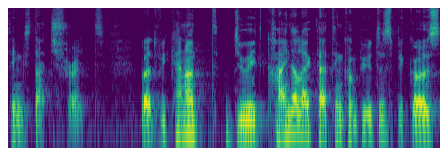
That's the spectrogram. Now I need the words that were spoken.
things touch, right? But we cannot do it kind of like that in computers because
